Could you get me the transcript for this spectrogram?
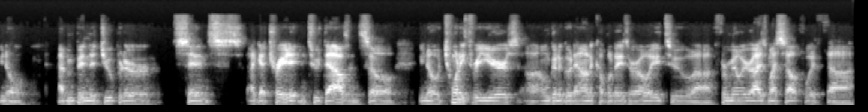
you know I haven't been to Jupiter since I got traded in 2000. So, you know, 23 years. Uh, I'm going to go down a couple days early to uh, familiarize myself with uh,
